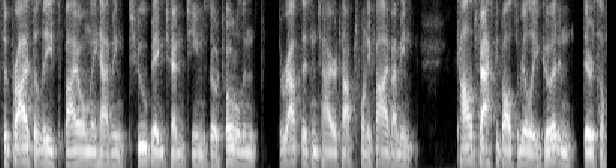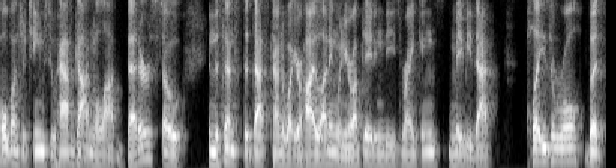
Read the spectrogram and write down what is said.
surprised at least by only having two Big Ten teams, though, total in throughout this entire top 25. I mean, college basketball is really good, and there's a whole bunch of teams who have gotten a lot better. So, in the sense that that's kind of what you're highlighting when you're updating these rankings, maybe that plays a role. But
